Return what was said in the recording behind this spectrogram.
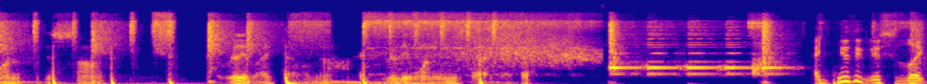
one for this song. I really like that one though. I really want to use that. I do think this is like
